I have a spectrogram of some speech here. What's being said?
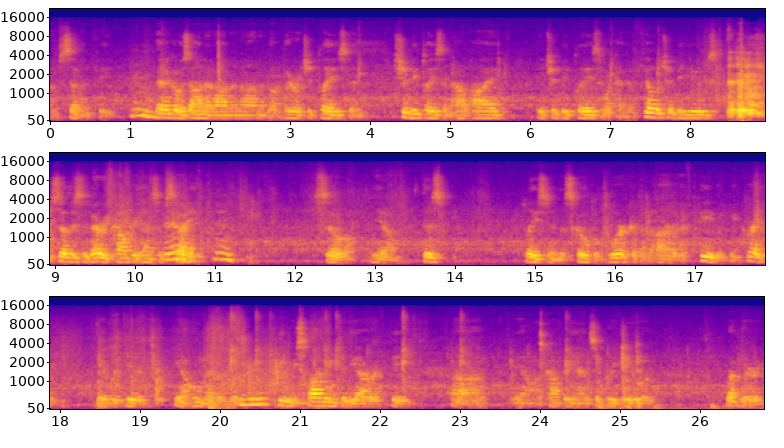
of seven feet. Hmm. Then it goes on and on and on about where it should be placed and should be placed and how high it should be placed and what kind of fill it should be used. So this is a very comprehensive hmm. study. Hmm. So, you know, this placed in the scope of work of an RFP would be great. It would give, you know, whomever would mm-hmm. be responding to the RFP, uh, you know, a comprehensive review of what we're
